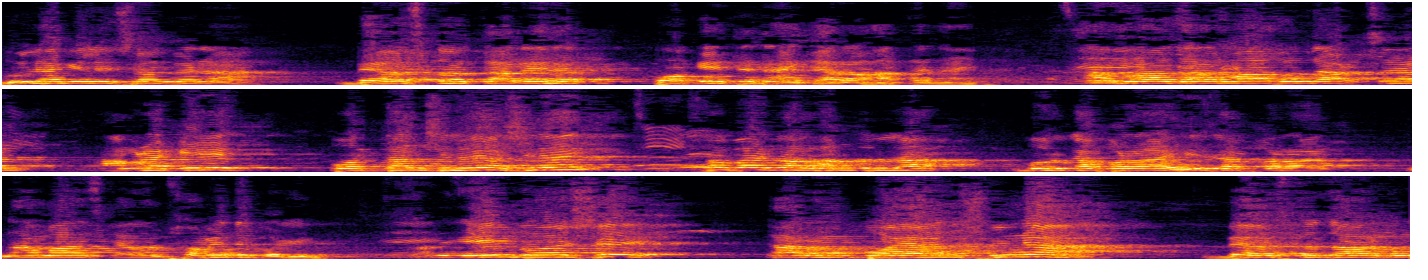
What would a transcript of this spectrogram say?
ভুলে গেলে চলবে না। ব্যস্ত কারে পকেটে নাই কারও হাতে নাই। আমরা যারা মা আসছেন আমরা কি পদ্মানশীল হয়ে আসি নাই? সবাই তো আলহামদুলিল্লাহ বোরকা পড়া হিজাব করা নামাজ কালাম সবই তো করি এই বয়সে কারও বয়ান শুনা ব্যস্ত যাওয়ার কোন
